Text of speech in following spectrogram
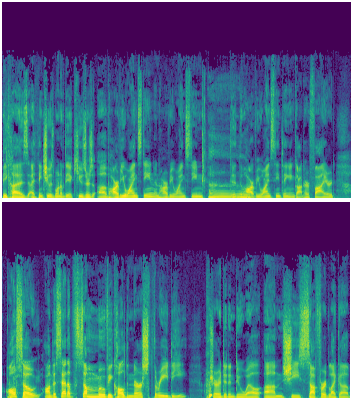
because I think she was one of the accusers of Harvey Weinstein, and Harvey Weinstein did Oh. the Harvey Weinstein thing and got her fired. Also, on the set of some movie called Nurse 3D, I'm sure it didn't do well. Um, she suffered like a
